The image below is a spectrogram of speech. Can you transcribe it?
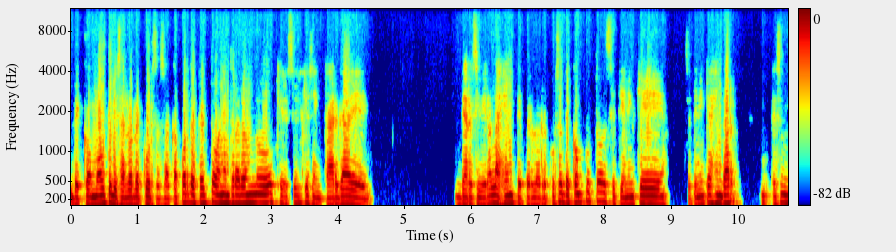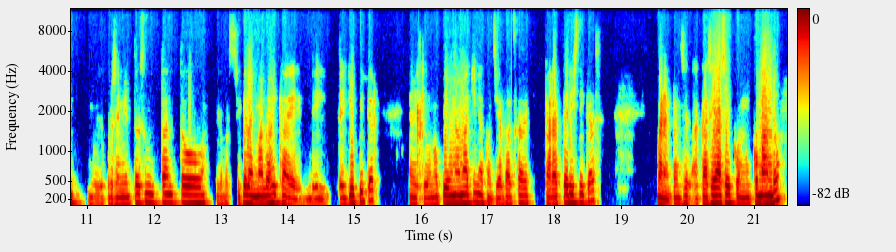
de cómo utilizar los recursos. Acá por defecto van a entrar a un nodo que es el que se encarga de, de recibir a la gente, pero los recursos de cómputo se tienen que, se tienen que agendar. Es un, el procedimiento es un tanto, digamos, sigue la misma lógica de, de, de Jupyter, en el que uno pide una máquina con ciertas características. Bueno, entonces acá se hace con un comando.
